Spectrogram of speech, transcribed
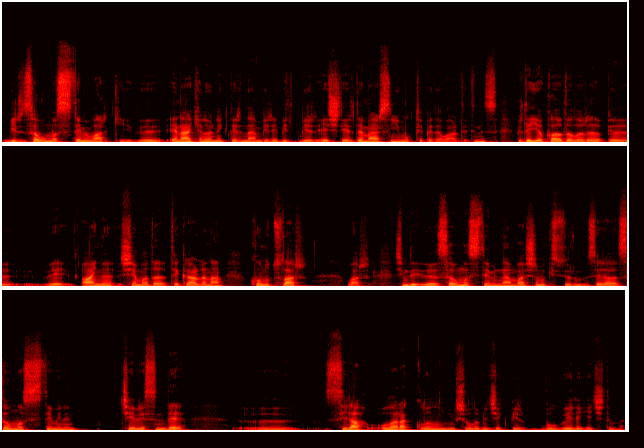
Bir savunma sistemi var ki e, en erken örneklerinden biri. Bir, bir eşleri de Mersin Yumuktepe'de var dediniz. Bir de yapı adaları e, ve aynı şemada tekrarlanan konutlar var. Şimdi e, savunma sisteminden başlamak istiyorum. Mesela savunma sisteminin çevresinde silah olarak kullanılmış olabilecek bir bulgu ele geçti mi?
